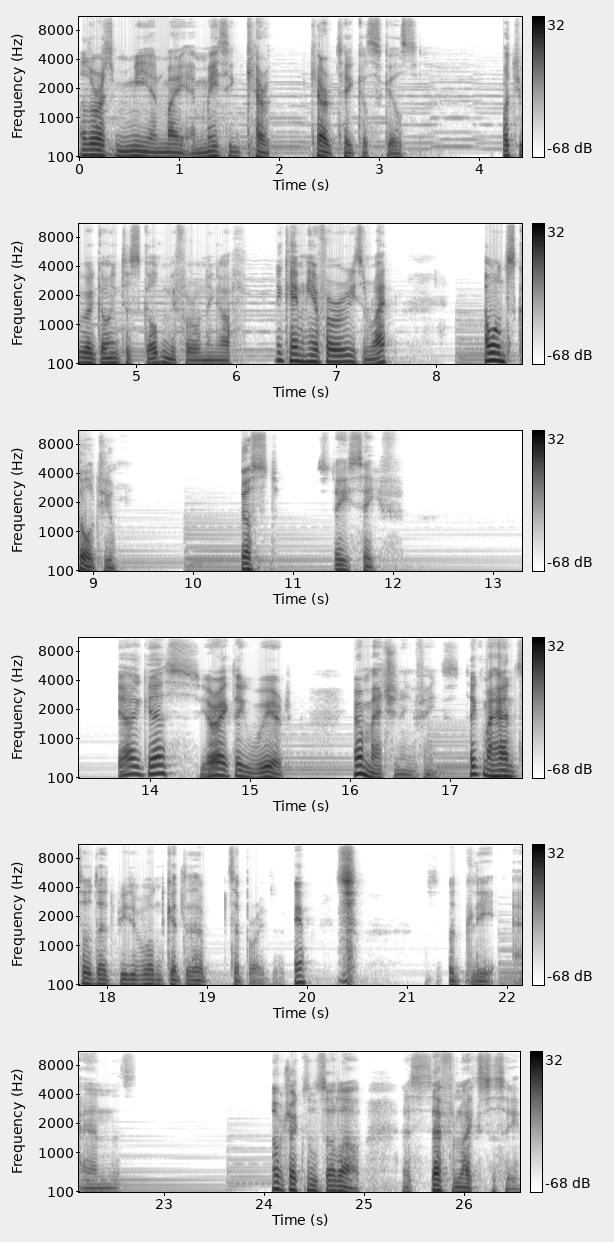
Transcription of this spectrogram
underestimate me and my amazing care caretaker skills. But you were going to scold me for running off. You came here for a reason, right? I won't scold you. Just stay safe. Yeah, I guess. You're acting weird. You're imagining things. Take my hand so that we won't get separated, okay? Absolutely. And objections allowed, as Seth likes to say.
